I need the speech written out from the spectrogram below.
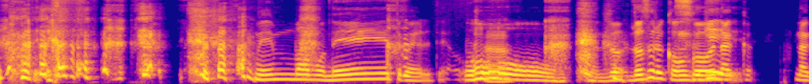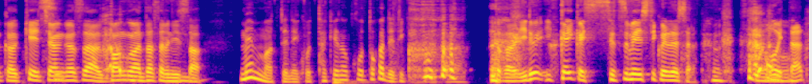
ーって。メンマもねーとか言われて、おお、どどうする今後、なんか、なんか、ケイちゃんがさ、番組出すためにさ、メンマってね、こう、タケノコとか出てきてるから。だから、一回一回説明してくれだしたら、覚えたって。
